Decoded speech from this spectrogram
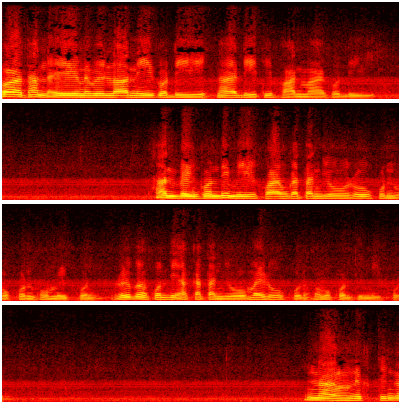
ว่าท่านเองในเวลานี้ก็ดีในอดีตที่ผ่านมาก็ดี ท่านเป็นคนที่มีความกตัญญูรู้คุณบุคคลผู้มีคุณ หรือเป็นคนที่อกตัญญูไม่รู้คุณของบุคคลที่มีคุณ นั่งนึกถึงก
